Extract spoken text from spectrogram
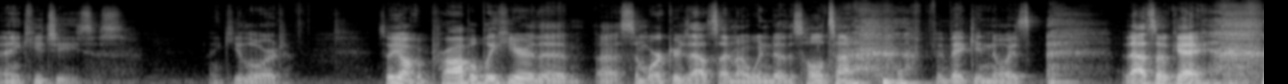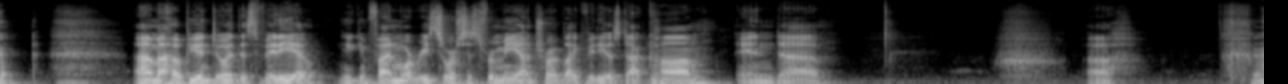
Thank you, Jesus. Thank you, Lord. So y'all could probably hear the uh, some workers outside my window this whole time. Been making noise. That's okay. um, I hope you enjoyed this video. You can find more resources from me on troyblackvideos.com. And uh, uh,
